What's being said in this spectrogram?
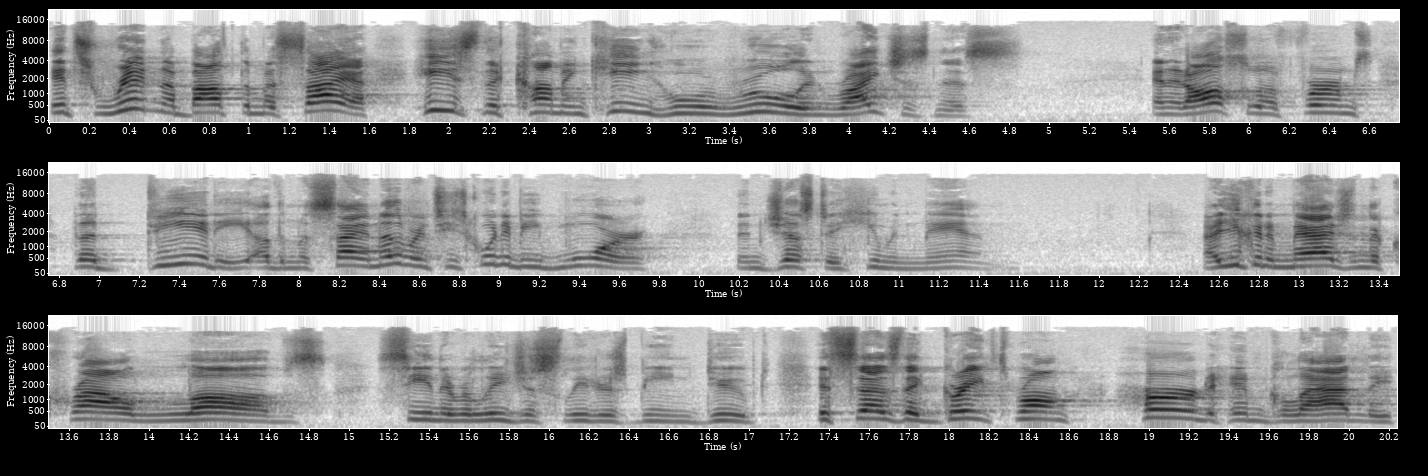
It's written about the Messiah. He's the coming king who will rule in righteousness. And it also affirms the deity of the Messiah. In other words, he's going to be more than just a human man. Now, you can imagine the crowd loves seeing the religious leaders being duped. It says that great throng heard him gladly.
